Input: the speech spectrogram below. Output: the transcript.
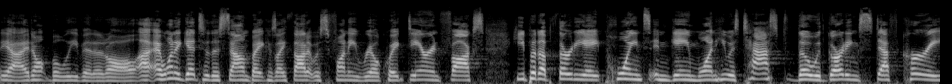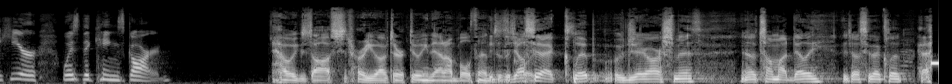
Yeah, I don't believe it at all. I, I want to get to the soundbite because I thought it was funny real quick. De'Aaron Fox, he put up 38 points in game one. He was tasked, though, with guarding Steph Curry. Here was the Kings guard. How exhausted are you after doing that on both ends did, of the court? Did y'all court? see that clip of J.R. Smith? You know, talking about Delly? Did y'all see that clip?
